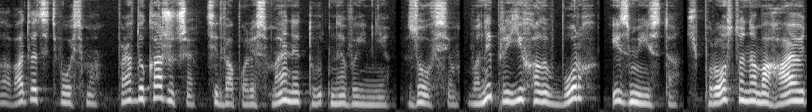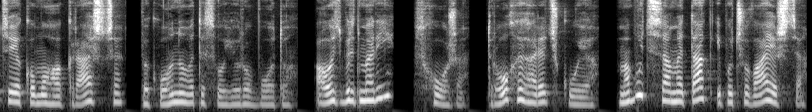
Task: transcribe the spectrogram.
Глава 28. Правду кажучи, ці два полісмени тут не винні. Зовсім. Вони приїхали в борг із міста і просто намагаються якомога краще виконувати свою роботу. А ось Брітмарі, схоже, трохи гарячкує. Мабуть, саме так і почуваєшся,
